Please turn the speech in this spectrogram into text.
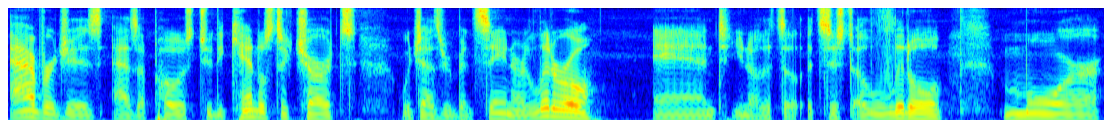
averages as opposed to the candlestick charts, which, as we've been saying, are literal, and you know it's a, it's just a little more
